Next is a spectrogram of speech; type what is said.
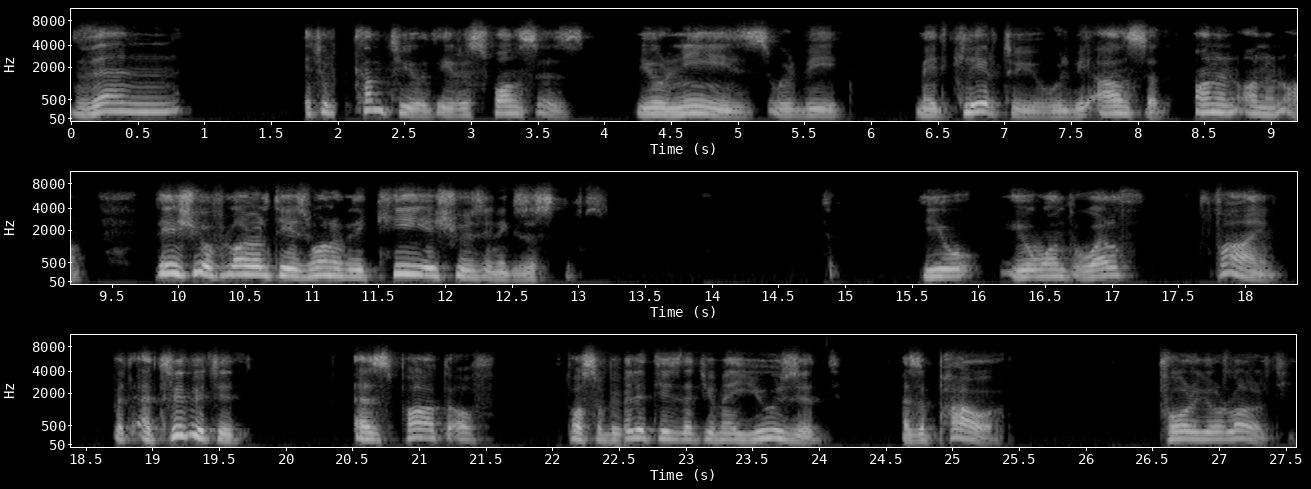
then it will come to you, the responses, your needs will be made clear to you, will be answered on and on and on. The issue of loyalty is one of the key issues in existence. You, you want wealth, fine, but attribute it as part of possibilities that you may use it as a power for your loyalty.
